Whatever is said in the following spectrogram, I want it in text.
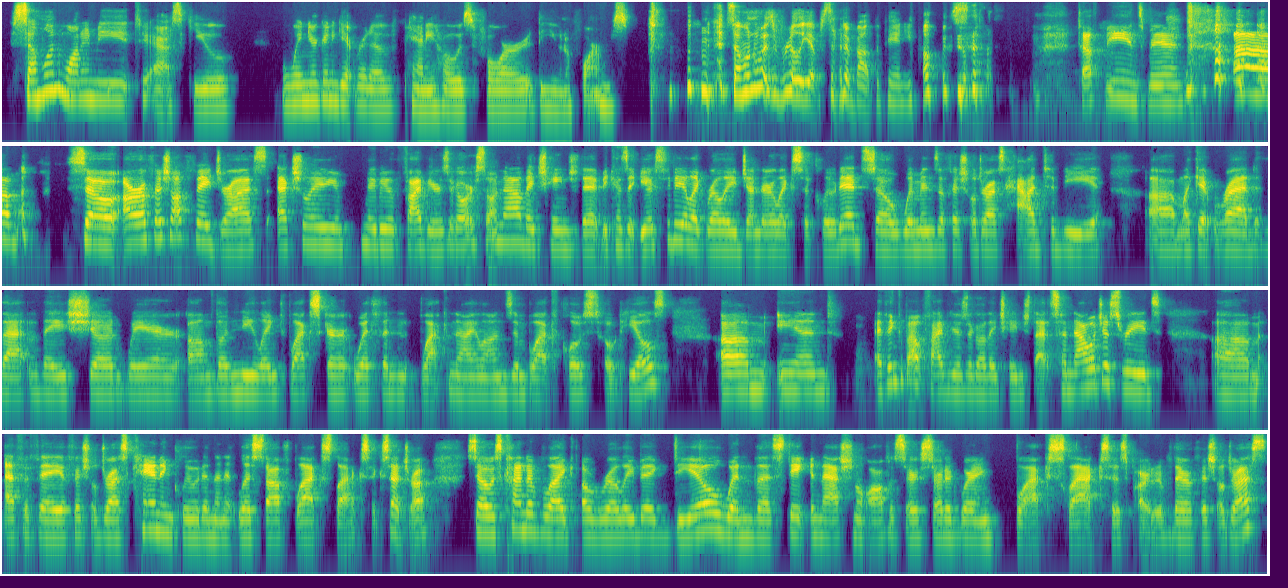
Someone wanted me to ask you when you're going to get rid of pantyhose for the uniforms. Someone was really upset about the pantyhose. Tough beans, man. um, so our official FA dress, actually, maybe five years ago or so now, they changed it because it used to be like really gender like secluded. So women's official dress had to be um, like it read that they should wear um, the knee length black skirt with the black nylons and black closed toed heels. Um, and I think about five years ago, they changed that. So now it just reads um, FFA official dress can include, and then it lists off black slacks, etc. So it's kind of like a really big deal when the state and national officers started wearing black slacks as part of their official dress.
